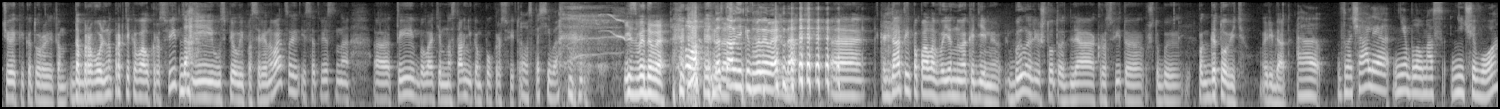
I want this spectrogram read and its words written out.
человеке, который там добровольно практиковал кроссфит да. и успел и посоревноваться, и, соответственно, э, ты была тем наставником по кроссфиту. О, спасибо. Из ВДВ. О, наставник из ВДВ, да. Э, когда ты попала в военную академию, было ли что-то для кроссфита, чтобы подготовить ребят? Э, вначале не было у нас ничего,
